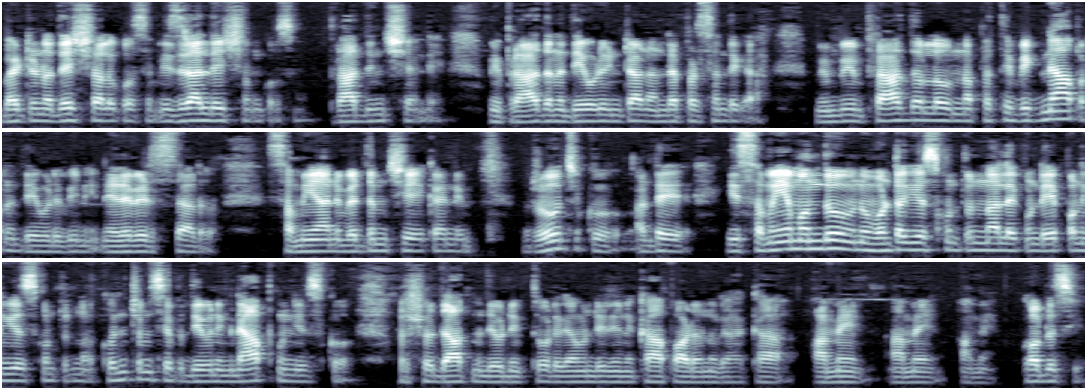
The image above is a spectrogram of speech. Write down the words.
బయట ఉన్న దేశాల కోసం ఇజ్రాయల్ దేశం కోసం ప్రార్థించండి. మీ ప్రార్థన దేవుడు వింటాడు హండ్రెడ్ పర్సెంట్గా. మీ మీ ప్రార్థనలో ఉన్న ప్రతి విజ్ఞాపన దేవుడు విని నెరవేరుస్తాడు. సమయాన్ని వ్యర్థం చేయకండి. రోజుకు అంటే ఈ సమయమందు నువ్వు వంట చేసుకుంటున్నా లేకుంటే ఏ పని చేసుకుంటున్నా కొంచెం సేపు దేవుని జ్ఞాపకం చేసుకో. పరిశుద్ధాత్మ దేవుడికి తోడుగా ఉండి నేను కాపాడను గాక ఆమె ఆమె ఆమె గాడ్ బ్లెస్ యూ.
